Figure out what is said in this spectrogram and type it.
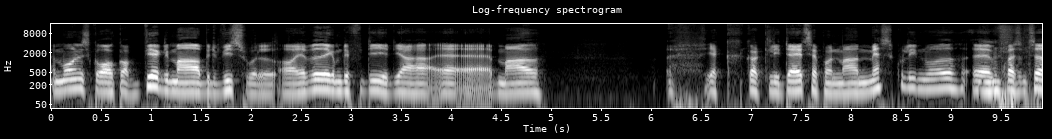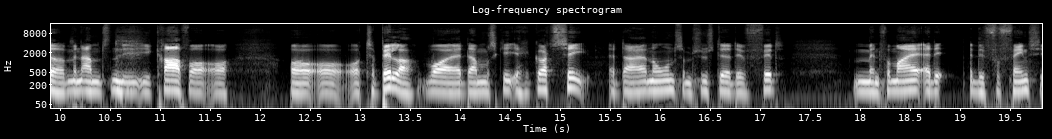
at Morningscore går virkelig meget op i det visuelle, og jeg ved ikke, om det er fordi, at jeg er meget, jeg kan godt lide data på en meget maskulin måde øh, Mm. præsenteret, men am, sådan i, i grafer og, og, og, og tabeller, hvor at der måske, jeg kan godt se, at der er nogen, som synes, det, her, det er fedt, men for mig er det, er det for fancy.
